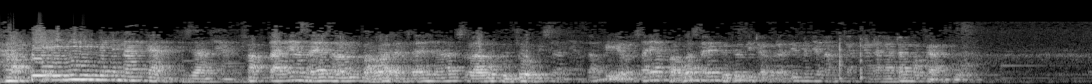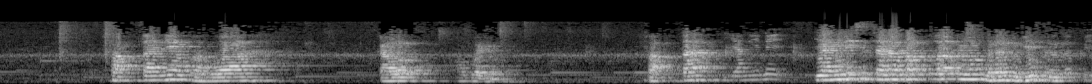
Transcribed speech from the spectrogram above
HP ini menyenangkan misalnya. Faktanya saya selalu bawa dan saya selalu butuh misalnya. Tapi yo, saya bawa saya butuh tidak berarti menyenangkan. Kadang-kadang mengganggu. Faktanya bahwa Kalau apa ya Fakta yang ini Yang ini secara faktual memang benar begitu. Tapi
